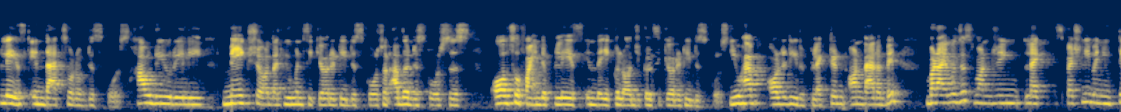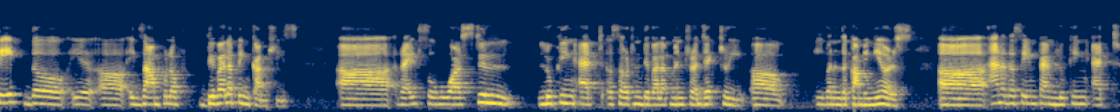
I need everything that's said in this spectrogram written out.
placed in that sort of discourse how do you really make sure that human security discourse or other discourses also find a place in the ecological security discourse you have already reflected on that a bit but i was just wondering like especially when you take the uh, example of developing countries uh, right? So who are still looking at a certain development trajectory, uh, even in the coming years, uh, and at the same time looking at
